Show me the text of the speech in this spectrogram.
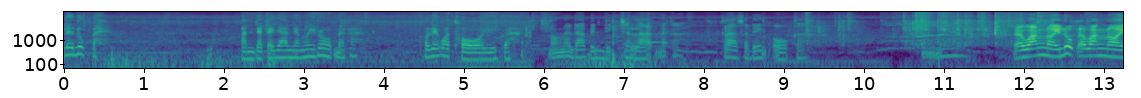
เลยลูกไป ปั่นจักรยานยังไม่รอบนะคะ เขาเรียกว่าทออยู่ค่ะ น้องนาดาเป็นเด็กฉลาดนะคะ กล้าแสดงออกค่ะ ระวังหน่อยลูกระวังหน่อย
